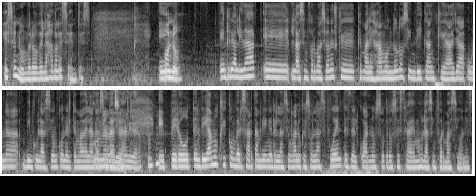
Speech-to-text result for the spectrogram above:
ese número de las adolescentes? ¿O En- no? En realidad, eh, las informaciones que, que manejamos no nos indican que haya una vinculación con el tema de la Con la nacionalidad. Eh, pero tendríamos que conversar también en relación a lo que son las fuentes del cual nosotros extraemos las informaciones.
